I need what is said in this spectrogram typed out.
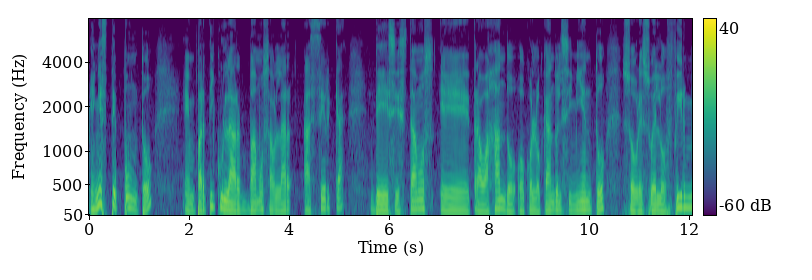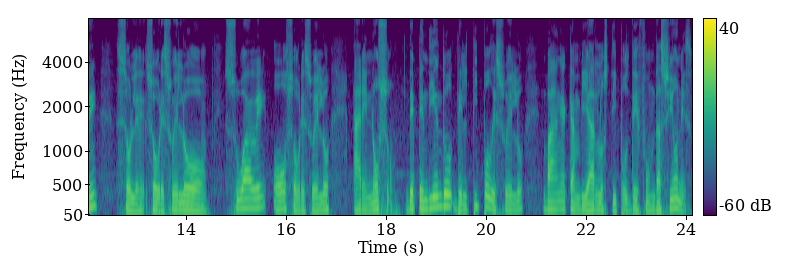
En este punto en particular vamos a hablar acerca de si estamos eh, trabajando o colocando el cimiento sobre suelo firme, sobre, sobre suelo suave o sobre suelo arenoso. Dependiendo del tipo de suelo van a cambiar los tipos de fundaciones.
